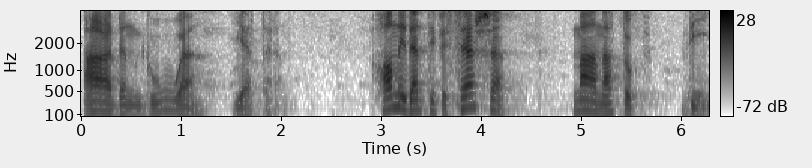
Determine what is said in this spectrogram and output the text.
er den gode gjeteren. Han identifiserer seg med nettopp de.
